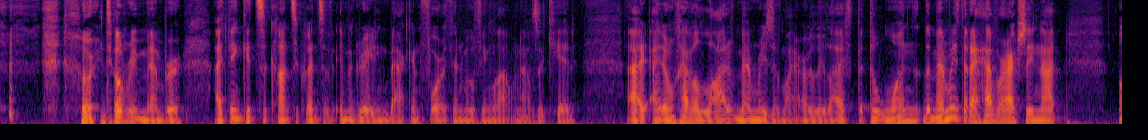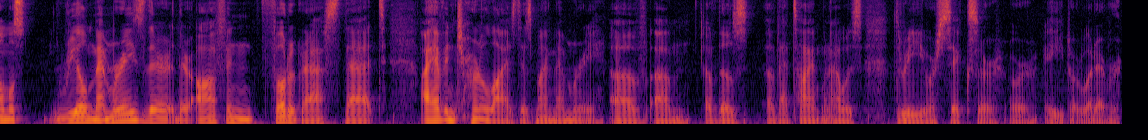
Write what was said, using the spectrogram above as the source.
or I don't remember. I think it's a consequence of immigrating back and forth and moving a lot when I was a kid. I, I don't have a lot of memories of my early life, but the ones the memories that I have are actually not almost real memories. They're they're often photographs that I have internalized as my memory of um, of those of that time when I was three or six or or eight or whatever,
